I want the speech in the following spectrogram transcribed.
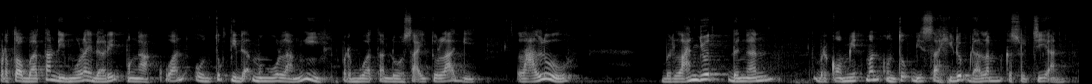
Pertobatan dimulai dari pengakuan untuk tidak mengulangi perbuatan dosa itu lagi. Lalu berlanjut dengan berkomitmen untuk bisa hidup dalam kesucian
